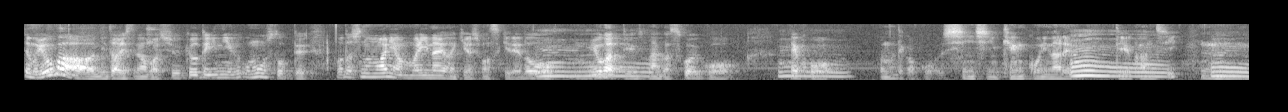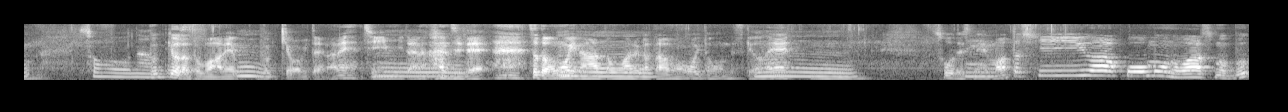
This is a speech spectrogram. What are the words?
でもヨガに対してなんか宗教的に思う人って私の周りにあんまりいないような気がしますけれどヨガっていうとなんかすごいこう結構なんていうかこ心身健康になれるっていう感じ。うん。うんそうなん仏教だとまあね、うん、仏教みたいなね寺院みたいな感じで、ちょっと重いなと思われる方も多いと思うんですけどね。うん。そうですね、ね。まあ、私はこう思うのはその仏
